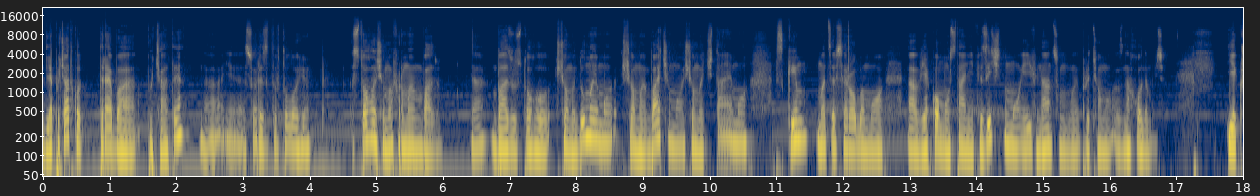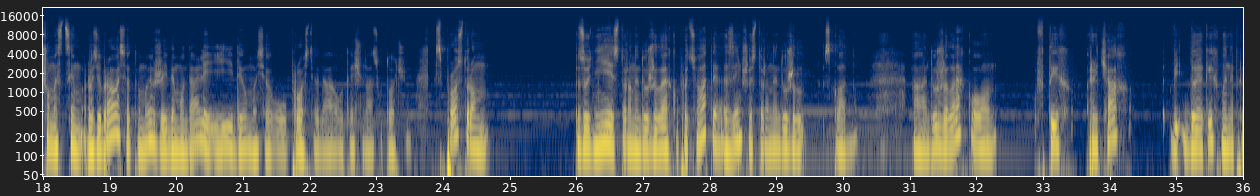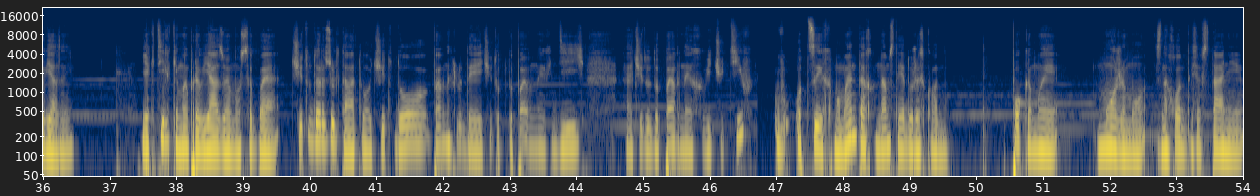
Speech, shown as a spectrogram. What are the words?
Для початку треба почати, да, sorry за тавтологію, з того, що ми формуємо базу. Да? Базу з того, що ми думаємо, що ми бачимо, що ми читаємо, з ким ми це все робимо, в якому стані фізичному і фінансовому ми при цьому знаходимося. І якщо ми з цим розібралися, то ми вже йдемо далі і дивимося у простір, да, у те, що нас оточує. З простором з однієї сторони дуже легко працювати, а з іншої сторони дуже складно. Дуже легко в тих речах, до яких ми не прив'язані. Як тільки ми прив'язуємо себе чи то до результату, чи то до певних людей, чи то до певних дій, е, чи то до певних відчуттів, в оцих моментах нам стає дуже складно. Поки ми можемо знаходитися в стані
